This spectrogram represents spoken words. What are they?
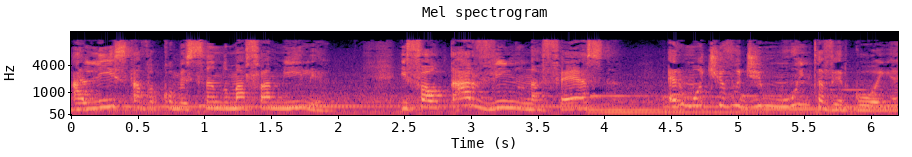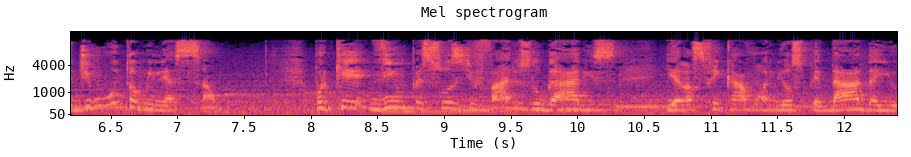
Ali estava começando uma família. E faltar vinho na festa era um motivo de muita vergonha, de muita humilhação. Porque vinham pessoas de vários lugares e elas ficavam ali hospedadas e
